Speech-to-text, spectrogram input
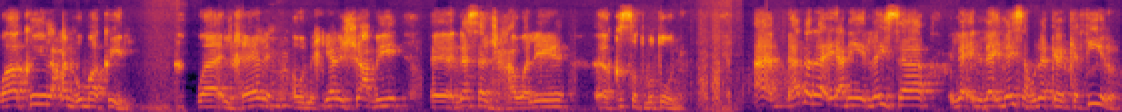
وقيل عنه ما قيل. والخيال أو المخيال الشعبي آه، نسج حواليه آه، قصة بطولة. آه، هذا يعني ليس ليس هناك الكثير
